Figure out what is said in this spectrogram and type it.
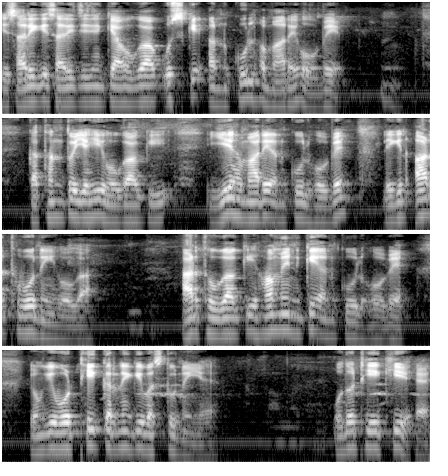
ये सारी की सारी चीज़ें क्या होगा? उसके अनुकूल हमारे होवे कथन तो यही होगा कि ये हमारे अनुकूल होवे लेकिन अर्थ वो नहीं होगा। अर्थ होगा कि हम इनके अनुकूल होवे क्योंकि वो ठीक करने की वस्तु नहीं है। वो तो ठीक ही है।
